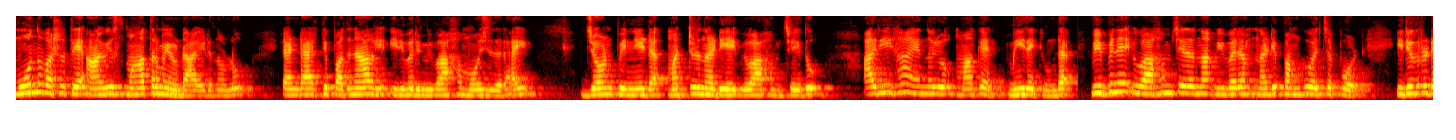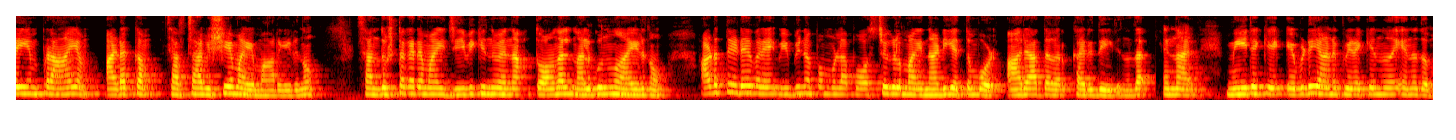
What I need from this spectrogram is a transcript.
മൂന്ന് വർഷത്തെ ആയുസ് മാത്രമേ ഉണ്ടായിരുന്നുള്ളൂ. രണ്ടായിരത്തി പതിനാറിൽ ഇരുവരും വിവാഹമോചിതരായി. ജോൺ പിന്നീട് മറ്റൊരു നടിയെ വിവാഹം ചെയ്തു. അരീഹ എന്നൊരു മകൻ മീരയ്ക്കുണ്ട്. വിപിനെ വിവാഹം ചെയ്തെന്ന വിവരം നടി പങ്കുവച്ചപ്പോൾ ഇരുവരുടെയും പ്രായം അടക്കം ചർച്ചാ വിഷയമായി മാറിയിരുന്നു. സന്തുഷ്ടകരമായി ജീവിക്കുന്നുവെന്ന തോന്നൽ നൽകുന്നതായിരുന്നു അടുത്തിടെ വരെ വിപിനൊപ്പമുള്ള പോസ്റ്റുകളുമായി നടിയെത്തുമ്പോൾ ആരാധകർ കരുതിയിരുന്നത്. എന്നാൽ മീരയ്ക്ക് എവിടെയാണ് പിഴയ്ക്കുന്നത് എന്നതും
